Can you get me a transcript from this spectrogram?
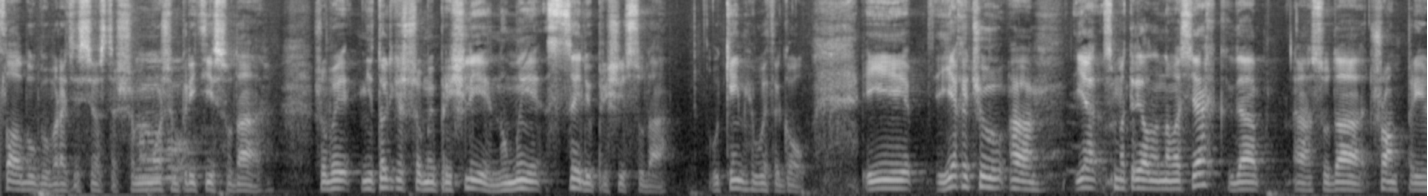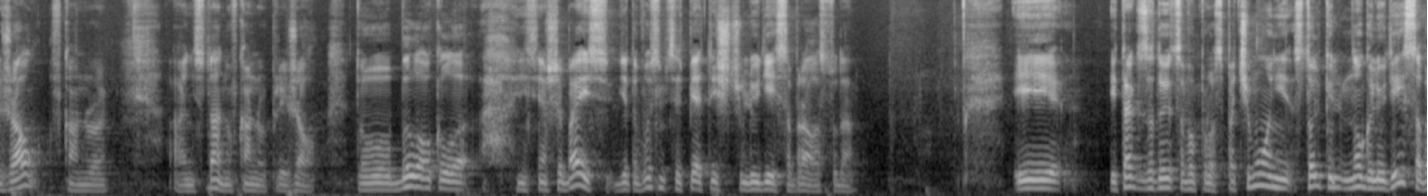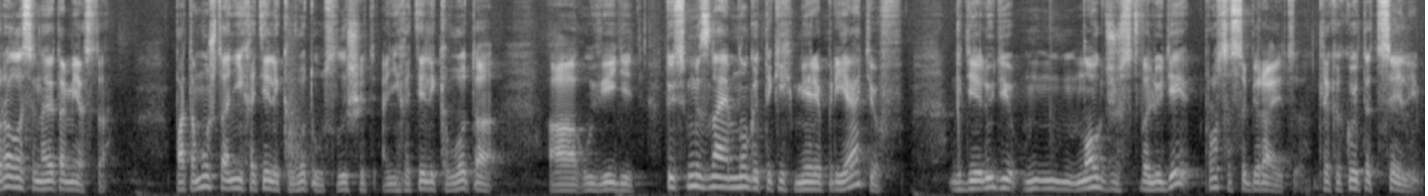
Слава Богу, братья и сестры, что мы можем прийти сюда. Чтобы не только что мы пришли, но мы с целью пришли сюда. We came here with a goal. И я хочу... а, я смотрел на новостях, когда а, сюда Трамп приезжал в Конрой, а не сюда, но в Конрой приезжал, то было около, если не ошибаюсь, где-то 85 тысяч людей собралось туда. И, и так задается вопрос, почему они, столько много людей собралось на это место? Потому что они хотели кого-то услышать, они хотели кого-то а, увидеть. То есть мы знаем много таких мероприятий, где люди, множество людей просто собираются для какой-то цели.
